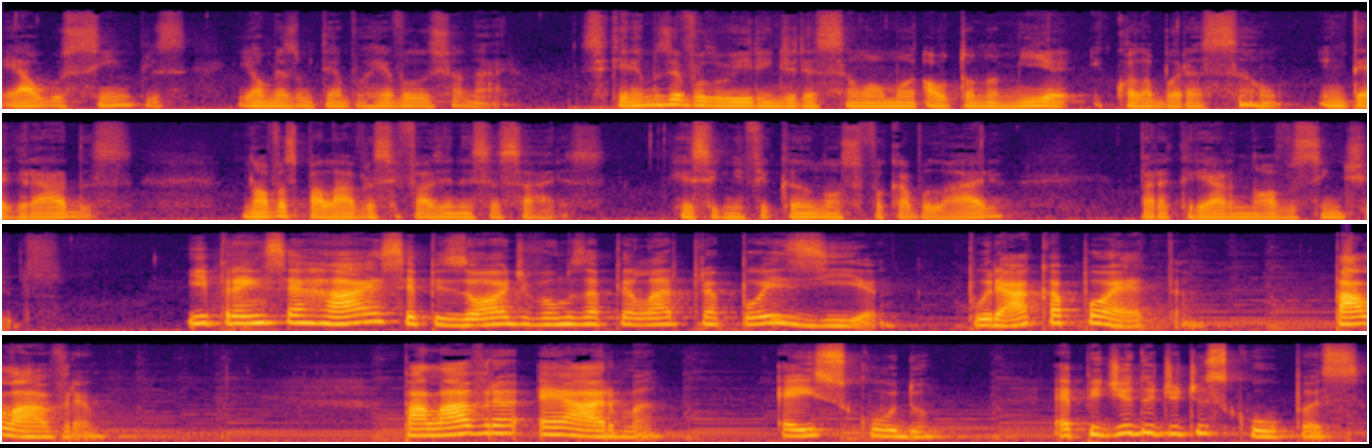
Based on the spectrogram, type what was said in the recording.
é algo simples e ao mesmo tempo revolucionário. Se queremos evoluir em direção a uma autonomia e colaboração integradas, novas palavras se fazem necessárias, ressignificando nosso vocabulário para criar novos sentidos. E para encerrar esse episódio, vamos apelar para a poesia, por Aca Poeta. Palavra. Palavra é arma, é escudo, é pedido de desculpas,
